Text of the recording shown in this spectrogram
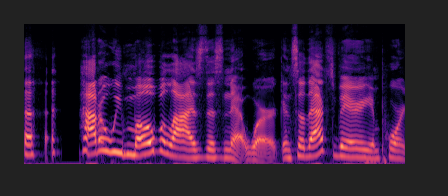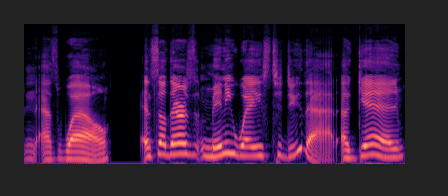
How do we mobilize this network? And so that's very important as well. And so there's many ways to do that. Again,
